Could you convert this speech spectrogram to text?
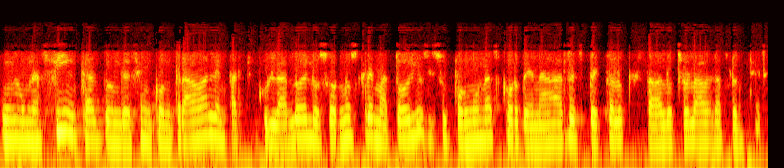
unas fincas donde se encontraban en particular lo de los hornos crematorios y supongo unas coordenadas respecto a lo que estaba al otro lado de la frontera.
